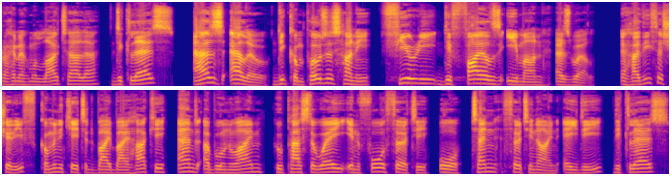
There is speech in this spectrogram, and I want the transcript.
rahimahumullah ta'ala declares, As aloe decomposes honey, fury defiles iman as well. A hadith sharif communicated by Baihaqi and Abu Nuaym, who passed away in 430 or 1039 AD, declares,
